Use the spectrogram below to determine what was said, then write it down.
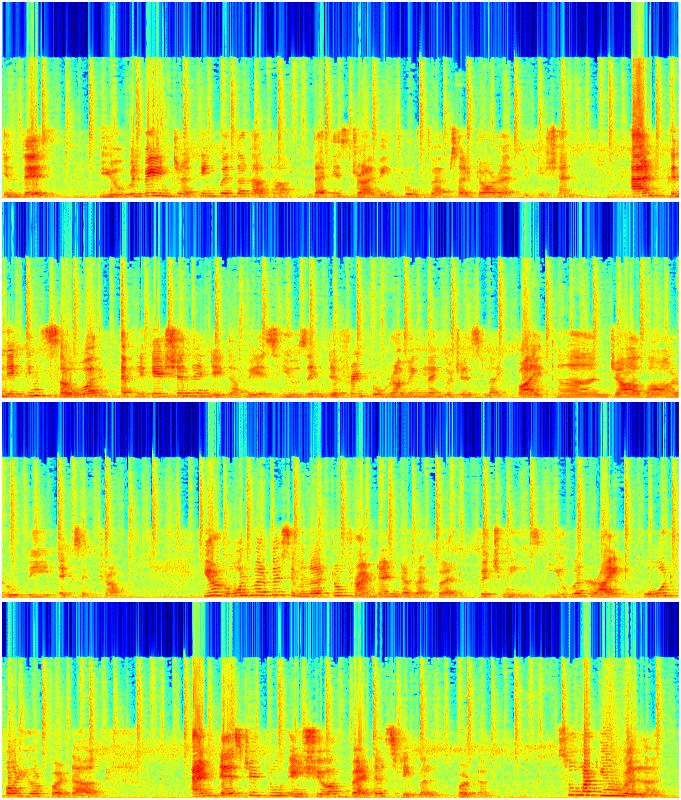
In this, you will be interacting with the data that is driving through website or application and connecting server, application and database using different programming languages like Python, Java, Ruby, etc. Your role will be similar to front-end developer which means you will write code for your product and test it to ensure better stable product. So what you will learn?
